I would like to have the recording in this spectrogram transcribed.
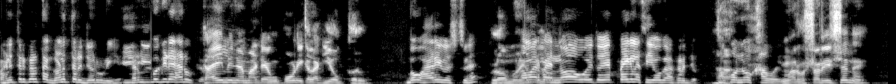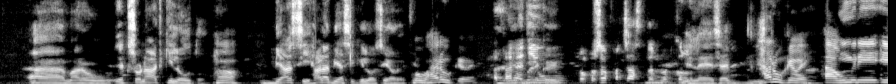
ભણતર કરતા ગણતર જરૂરી છે. ધર્મ બગડે સારું કહેવાય. મહિના માટે હું પોણી કલાક યોગ કરું. બહુ સારી વસ્તુ છે લો મને અમારી પાસે ન હોય તો એક પહેલેથી યોગા કરજો. ધક્કો ન ખાવો મારું શરીર છે ને આ મારો એકસો ને આઠ કિલો હતો. હા. બ્યાસી સાડા બ્યાસી કિલો છે હવે. બહુ સારું કહેવાય. અત્યારે હજી હું ડોક્ટર સાહેબ પચાસ દંડવત કરું. એટલે સાહેબ સારું કહેવાય. આ ઉમરી એ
